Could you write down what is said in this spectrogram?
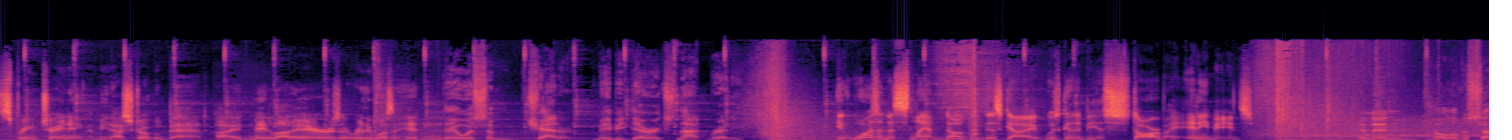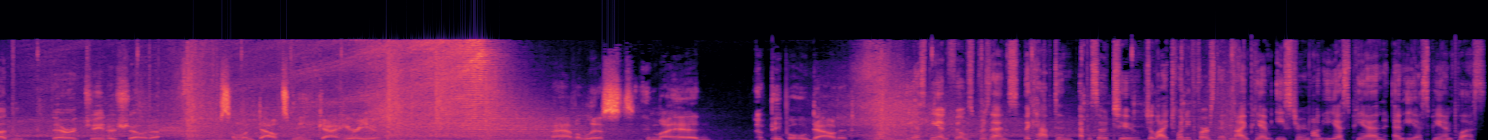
spring training, I mean, I struggled bad. I had made a lot of errors. I really wasn't hitting. There was some chatter. Maybe Derek's not ready. It wasn't a slam dunk that this guy was going to be a star by any means. And then, all of a sudden, Derek Jeter showed up. Someone doubts me, I hear you. I have a list in my head of people who doubted. ESPN Films presents The Captain, Episode 2, July 21st at 9 p.m. Eastern on ESPN and ESPN Plus.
